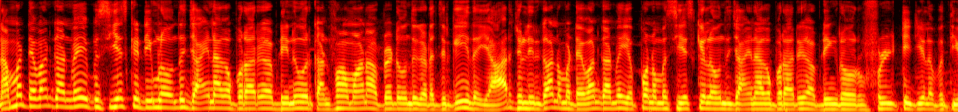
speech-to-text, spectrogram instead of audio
நம்ம டெவான் கான்வே இப்போ சிஎஸ்கே டீமில் வந்து ஜாயின் ஆக போகிறாரு அப்படின்னு ஒரு கன்ஃபார்மான அப்டேட் வந்து கிடச்சிருக்கு. இதை யார் சொல்லியிருக்கா? நம்ம டெவான் கான்வே எப்போ நம்ம சிஎஸ்கேல வந்து ஜாயின் ஆக போகிறாரு அப்படிங்கிற ஒரு ஃபுல் டீட்டெயிலை பற்றி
